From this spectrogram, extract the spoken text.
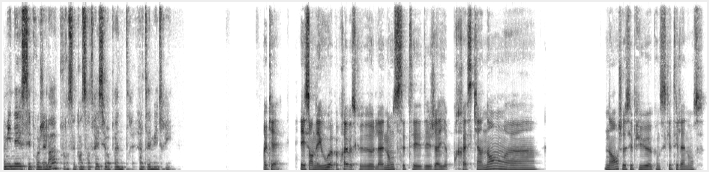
terminer ces projets-là pour se concentrer sur Open Telemetry. Ok. Et ça en est où à peu près? Parce que l'annonce, c'était déjà il y a presque un an. Non, je sais plus quand est-ce qu'était l'annonce?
